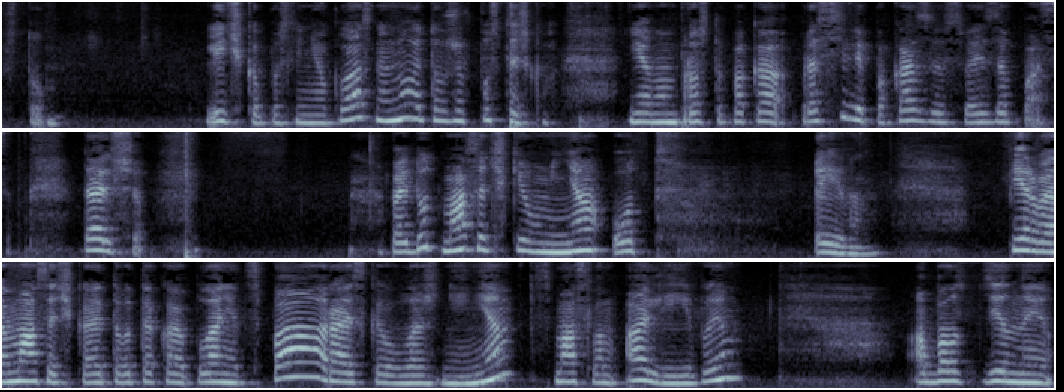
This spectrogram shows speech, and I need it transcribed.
Что? Личка после нее классная, но это уже в пустышках. Я вам просто пока просили, показываю свои запасы. Дальше. Пойдут масочки у меня от Avon. Первая масочка это вот такая Planet Spa, райское увлажнение с маслом оливы. Обалденные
